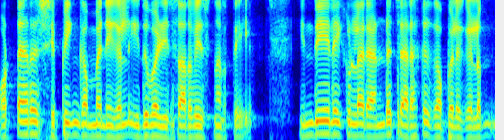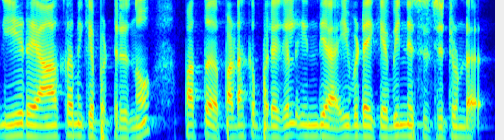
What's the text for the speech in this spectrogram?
ഒട്ടേറെ ഷിപ്പിംഗ് കമ്പനികൾ ഇതുവഴി സർവീസ് നിർത്തി. ഇന്ത്യയിലേക്കുള്ള രണ്ട് ചരക്ക് കപ്പലുകളും ഈയിടെ ആക്രമിക്കപ്പെട്ടിരുന്നു. പത്ത് പടക്കപ്പലുകൾ ഇന്ത്യ ഇവിടേക്ക് വിന്യസിച്ചിട്ടുണ്ട്.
